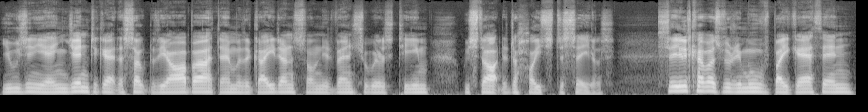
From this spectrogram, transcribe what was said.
using the engine to get us out of the harbour. Then, with the guidance from the Adventure Wales team, we started to hoist the sails. Sail covers were removed by Gethin,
